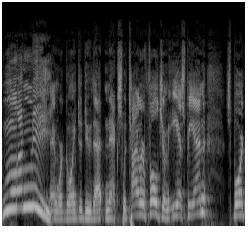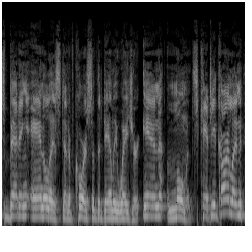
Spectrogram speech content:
money. And we're going to do that next with Tyler Fulghum, ESPN sports betting analyst, and of course of the Daily Wager in moments. Canty and Carlin,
